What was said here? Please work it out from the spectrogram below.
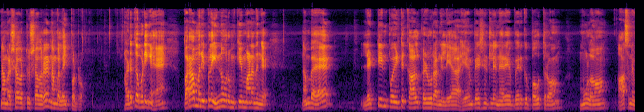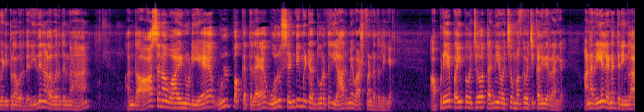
நம்ம ஷவர் டு ஷவரை நம்ம லைக் பண்ணுறோம் அடுத்தபடிங்க பராமரிப்பில் இன்னொரு முக்கியமானதுங்க. நம்ம லெட்டின் போயிட்டு கால் கழுவுறாங்க இல்லையா? என் பேஷண்ட்டில் நிறைய பேருக்கு பௌத்திரம் மூலம் ஆசன வெடிப்பெல்லாம் வருது. இதனால் வருதுன்னா அந்த ஆசன வாயினுடைய உள்பக்கத்தில் ஒரு சென்டிமீட்டர் தூரத்துக்கு யாருமே வாஷ் பண்ணுறது இல்லைங்க அப்படியே பைப்பை வச்சோ தண்ணியை வச்சோ மக்கை வச்சு கழுவிடுறாங்க. ஆனால் ரியல் என்ன தெரியுங்களா?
